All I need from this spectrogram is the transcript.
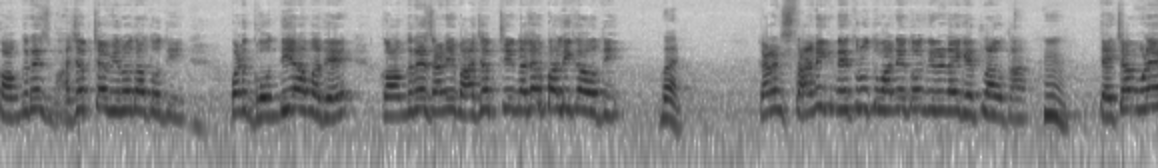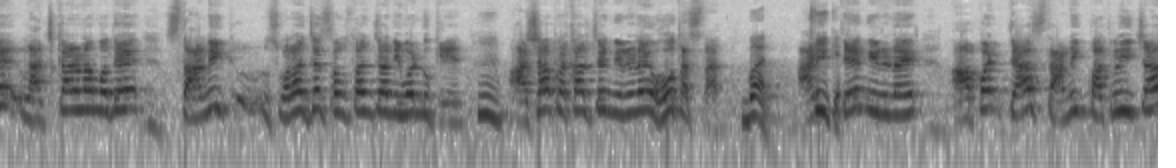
काँग्रेस भाजपच्या विरोधात होती. पण गोंदियामध्ये काँग्रेस आणि भाजपची नगरपालिका होती. बर. कारण स्थानिक नेतृत्वाने तो निर्णय घेतला होता. त्याच्यामुळे राजकारणामध्ये स्थानिक स्वराज्य संस्थांच्या निवडणुकीत अशा प्रकारचे निर्णय होत असतात. बर आणि ते निर्णय आपण त्या स्थानिक पातळीच्या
